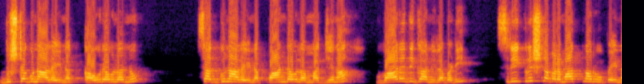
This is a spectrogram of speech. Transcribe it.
దుష్టగుణాలైన కౌరవులను సద్గుణాలైన పాండవుల మధ్యన వారధిగా నిలబడి శ్రీకృష్ణ పరమాత్మ రూపేణ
